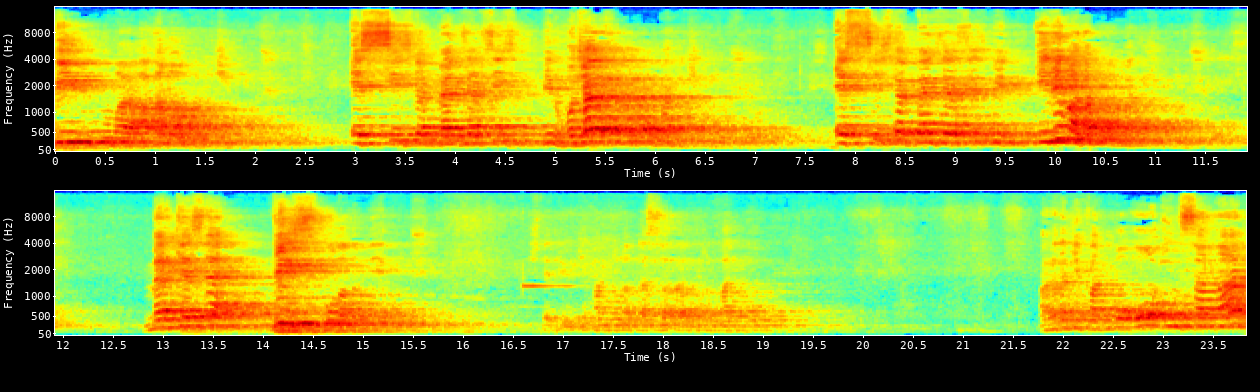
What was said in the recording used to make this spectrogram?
Bir numara adam olmak için konuşuyoruz. Eşsiz ve benzersiz bir hoca olmak için konuşuyoruz. Eşsiz ve benzersiz bir ilim adamı olmak için konuşuyoruz. Merkezde biz olalım diye konuşuyoruz. İşte diyor ki Hamdullah Gassar aradaki fark bu. Aradaki fark bu. O insanlar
